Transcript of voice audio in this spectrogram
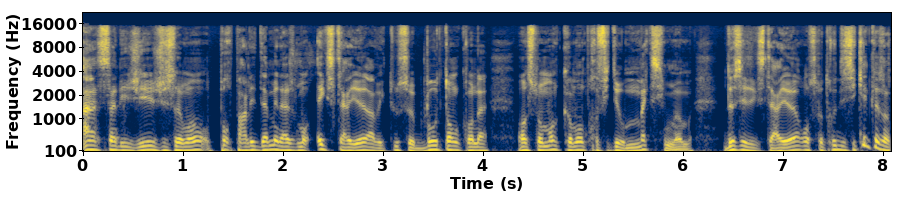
à Saint-Légier, justement, pour parler d'aménagement extérieur avec tout ce beau temps qu'on a en ce moment. Comment profiter au maximum de ces extérieurs. On se retrouve d'ici quelques instants.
